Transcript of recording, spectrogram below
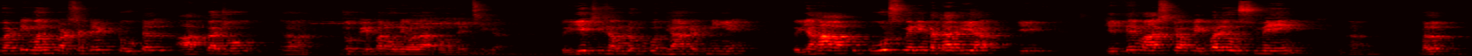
21 परसेंटेज टोटल आपका जो जो पेपर होने वाला अकाउंटेंसी का. तो ये चीज़ हम लोगों को ध्यान रखनी है। तो यहाँ आपको कोर्स मैंने बता दिया कि कितने मार्क्स का पेपर है उसमें मतलब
